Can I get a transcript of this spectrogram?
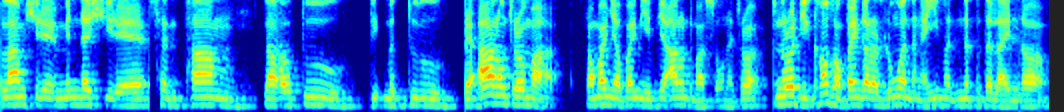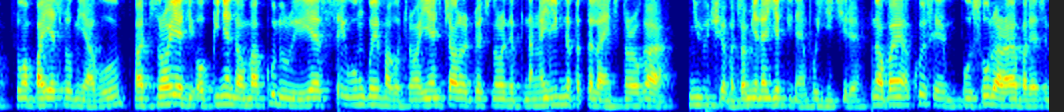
ဖလမ်ရှိတယ်မင်းဒရှိတယ်စန်သန်းလာတူမတူအားလုံးကျွန်တော်မှာ တောင်ပိုင်းမြောက်ပိုင်းမြေပြအားလုံးဒီမှာစုံတယ်ကျွန်တော်ကျွန်တော်တို့ဒီခေါင်းဆောင်ပိုင်းကတော့လုံးဝနိုင်ငံရေးမှနဲ့ပတ်သက်လာရင်တော့လုံးဝ bias လို့မရဘူးအဲကျွန်တော်ရဲ့ဒီ opinion တော့မှကုလူတွေရဲ့စိတ်ဝင်ခွေးမှာကိုကျွန်တော်အရင်ကြောက်တဲ့အတွက်ကျွန်တော်တို့နိုင်ငံရေးနဲ့ပတ်သက်လာရင်ကျွန်တော်တို့က neutral မှာကျွန်တော်အများနဲ့ရက်တည်နိုင်ဖို့ရည်ကြီးတယ်နောက်ပိုင်းအခုဆိုရင်ပူဆိုးလာတာဗါလဲဆို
